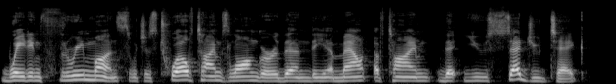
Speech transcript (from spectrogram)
waiting three months, which is 12 times longer than the amount of time that you said you'd take.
